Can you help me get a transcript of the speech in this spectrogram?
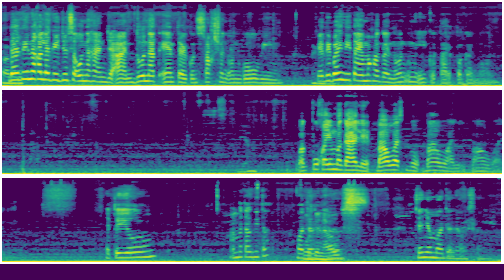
Daddy, nakalagay dyan sa unahan dyan, do not enter, construction ongoing. Kaya di ba hindi tayo makaganon, umiikot tayo pag ganon. Huwag po kayong magalit. Bawat po, bawal, bawal. Ito yung, ano ba tawag dito? Model house. Diyan yung model house. ah.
